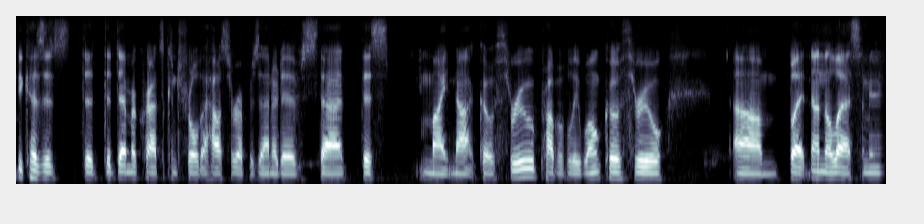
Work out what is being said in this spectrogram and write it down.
because it's the, the Democrats control the House of Representatives, that this might not go through, probably won't go through. Um, but nonetheless, I mean,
